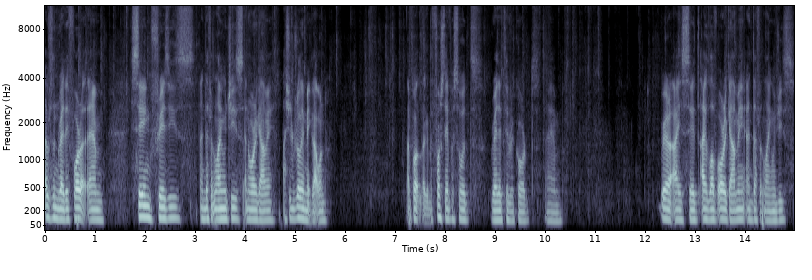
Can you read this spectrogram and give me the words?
everything ready for it. Um, saying phrases in different languages in origami. I should really make that one. I've got like the first episode ready to record. Um, where I said I love origami in different languages.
